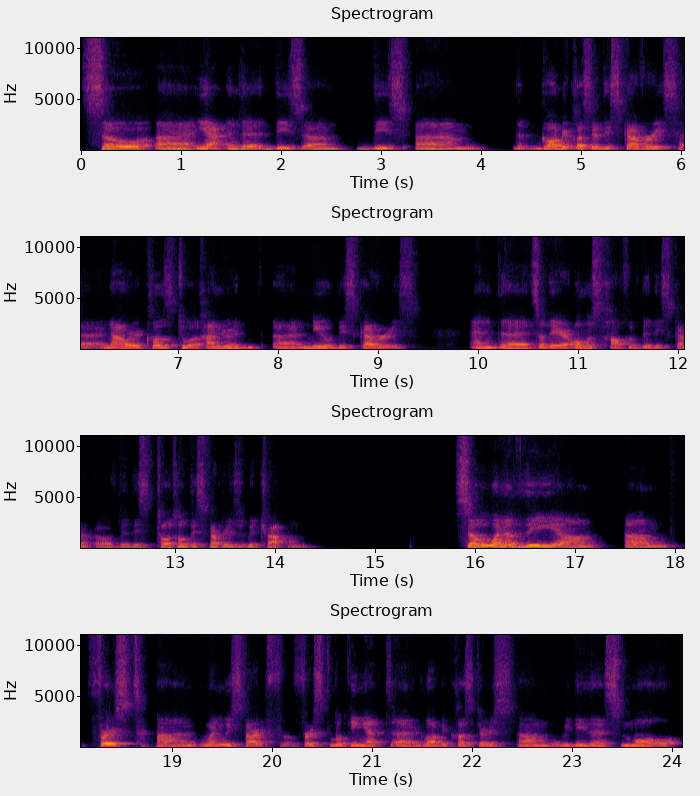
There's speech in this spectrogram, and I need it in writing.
So uh, yeah, and the, these um, these um, the globular cluster discoveries uh, now we're close to hundred uh, new discoveries, and uh, so they are almost half of the discover of the this total discoveries with TRAPUM. So one of the um, um first um, when we start first looking at uh, globular clusters, um, we did a small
